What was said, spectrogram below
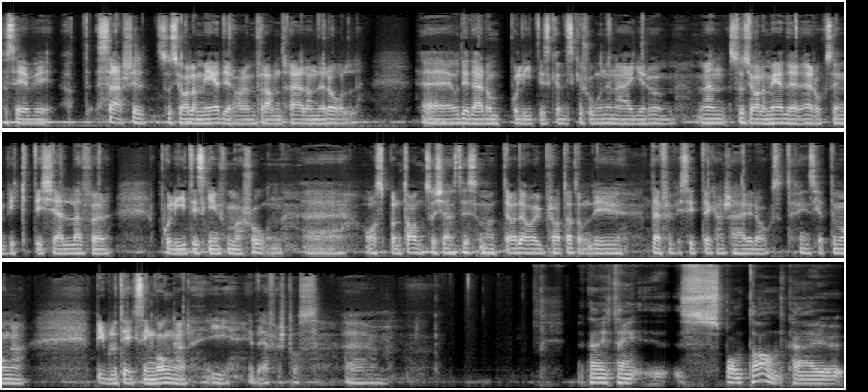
så ser vi att särskilt sociala medier har en framträdande roll. Eh, och det är där de politiska diskussionerna äger rum. Men sociala medier är också en viktig källa för politisk information. Eh, och spontant så känns det som att, ja, det har vi pratat om, det är ju därför vi sitter kanske här idag också. Det finns jättemånga biblioteksingångar i, i det förstås. Eh, jag kan ju tänka, spontant kan jag ju,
